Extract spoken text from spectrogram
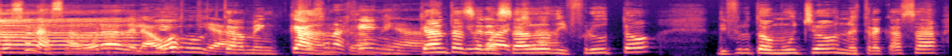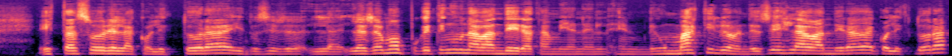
Sos una asadora de la Ah, me hostia. Gusta, me encanta. Sos una genia. Me encanta Qué hacer guacha. asados, disfruto. Disfruto mucho. Nuestra casa está sobre la colectora y entonces la, la llamo porque tengo una bandera también, en, en- tengo un mástil y bandera. Entonces es la banderada colectora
